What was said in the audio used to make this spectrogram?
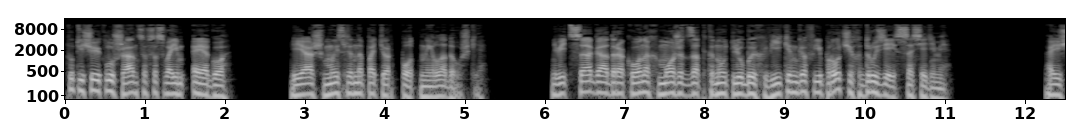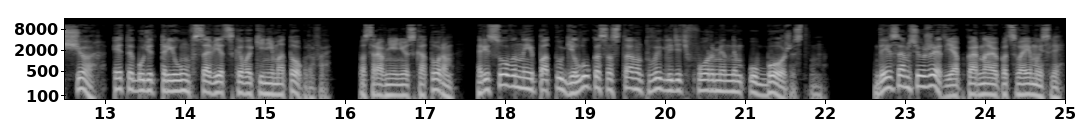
Тут еще и Клушанцев со своим эго. Я аж мысленно потер потные ладошки. Ведь сага о драконах может заткнуть любых викингов и прочих друзей с соседями. А еще это будет триумф советского кинематографа, по сравнению с которым рисованные потуги Лукаса станут выглядеть форменным убожеством. Да и сам сюжет я обкарнаю под свои мысли.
